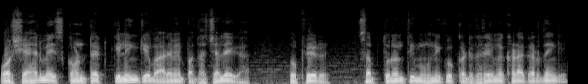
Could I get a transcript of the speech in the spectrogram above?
और शहर में इस कॉन्ट्रैक्ट किलिंग के बारे में पता चलेगा तो फिर सब तुरंत ही मोहनी को कटघरे में खड़ा कर देंगे,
